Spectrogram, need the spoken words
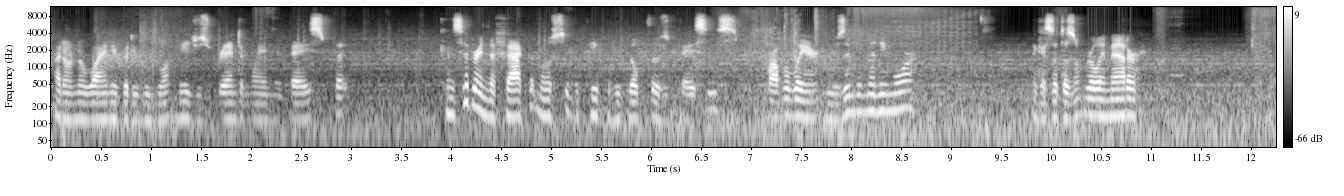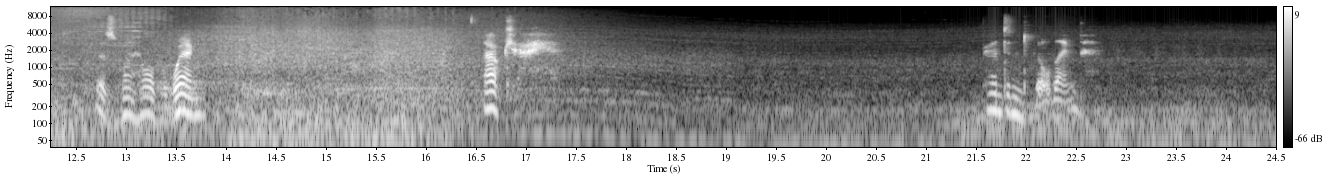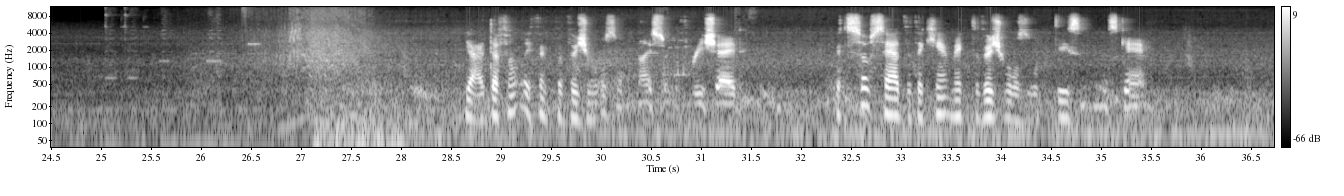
I don't know why anybody would want me just randomly in their base, but considering the fact that most of the people who built those bases probably aren't using them anymore, I guess it doesn't really matter. This is one hell of a wing. Okay. Abandoned building. Yeah, I definitely think the visuals look nicer with reshade. It's so sad that they can't make the visuals look decent in this game.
